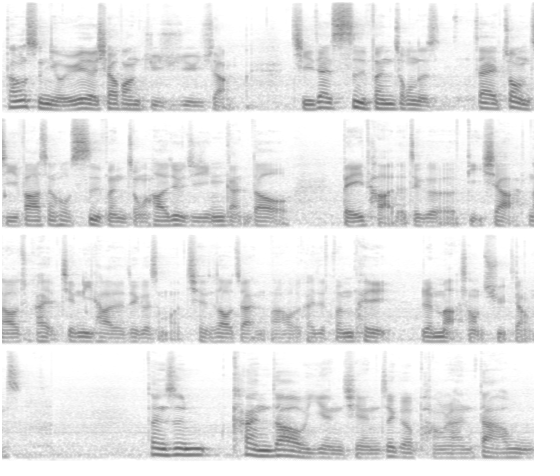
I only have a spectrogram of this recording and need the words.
当时纽约的消防局局长，其实在四分钟的在撞击发生后四分钟，他就已经赶到北塔的这个底下，然后就开始建立他的这个什么前哨站，然后开始分配人马上去这样子。但是看到眼前这个庞然大物，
